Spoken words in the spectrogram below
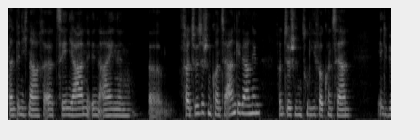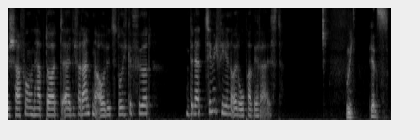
Dann bin ich nach äh, zehn Jahren in einen äh, französischen Konzern gegangen, französischen Zulieferkonzern, in die Beschaffung und habe dort äh, Lieferantenaudits durchgeführt und bin da ziemlich viel in Europa gereist. Und jetzt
